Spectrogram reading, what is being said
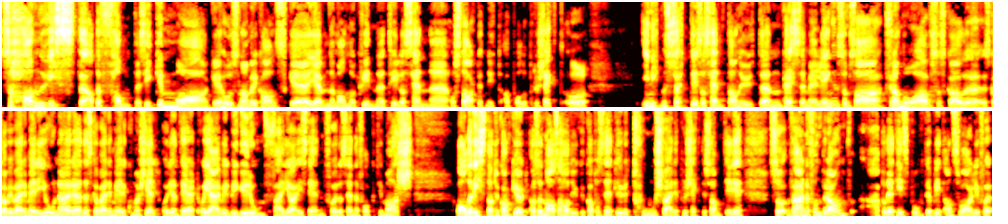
Så han visste at det fantes ikke mage hos den amerikanske jevne mann og kvinne til å sende og starte et nytt Apollo-prosjekt. Og i 1970 så sendte han ut en pressemelding som sa fra nå av så skal, skal vi være mer jordnære, det skal være mer kommersielt orientert, og jeg vil bygge romferja istedenfor å sende folk til Mars. Og alle visste at du kan ikke gjøre, altså NASA hadde jo ikke kapasitet til å gjøre to svære prosjekter samtidig. Så Werner von Braun er på det tidspunktet blitt ansvarlig for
